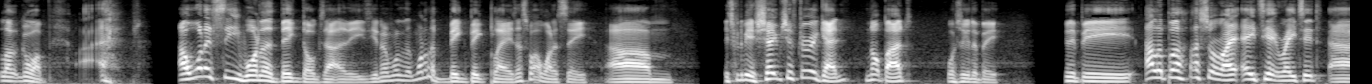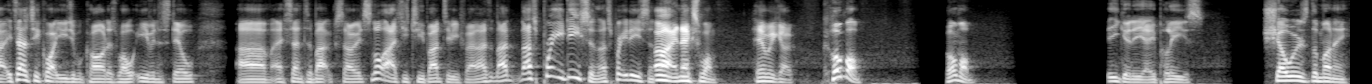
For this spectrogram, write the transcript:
Look, go on. I, I want to see one of the big dogs out of these. You know, one of the, one of the big, big players. That's what I want to see. Um, it's going to be a shapeshifter again. Not bad. What's it going to be? Going to be Alaba. That's all right. 88 rated. Uh, it's actually quite a usable card as well, even still. Um, a centre back. So it's not actually too bad, to be fair. That, that, that's pretty decent. That's pretty decent. All right, next one. Here we go. Come on. Come on. Be good, EA, please. Show us the money.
